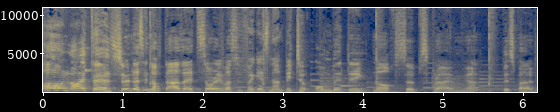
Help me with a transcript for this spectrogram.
Oh Leute, schön, dass ihr noch da seid. Sorry, was wir vergessen haben. Bitte unbedingt noch subscriben, ja? Bis bald.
